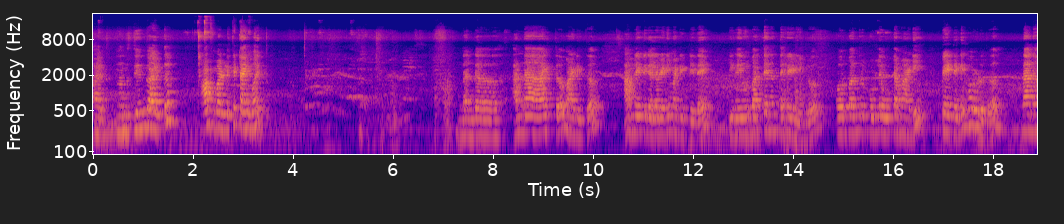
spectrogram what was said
ಆಯ್ತು, ನಂದು ತಿಂದು ಆಯ್ತು. ಆಫ್ ಮಾಡಲಿಕ್ಕೆ ಟೈಮ್ ಆಯ್ತು. ನಂದು ಅನ್ನ ಆಯ್ತು, ಮಾಡಿದ್ದು. ಆಮ್ಲೆಟಿಗೆಲ್ಲ ರೆಡಿ ಮಾಡಿ ಇಟ್ಟಿದೆ ಈಗ ಇವ್ರು ಬರ್ತೇನಂತ ಹೇಳಿದ್ರು. ಅವ್ರು ಬಂದ್ರು ಕೂಡಲೇ ಊಟ ಮಾಡಿ ಪೇಟೆಗೆ ಹೊರಡುದು. ನಾನು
